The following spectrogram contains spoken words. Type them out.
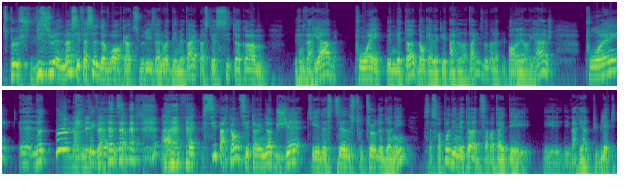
tu peux visuellement, c'est facile de voir quand tu brises la loi de Déméter parce que si tu as comme une variable, point, une méthode, donc avec les parenthèses là, dans la plupart des langages, point, euh, là, c'est ça. Euh, si par contre c'est un objet qui est de style structure de données, ce sera pas des méthodes, ça va être des, des, des variables publiques.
